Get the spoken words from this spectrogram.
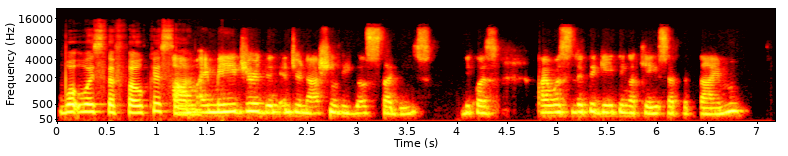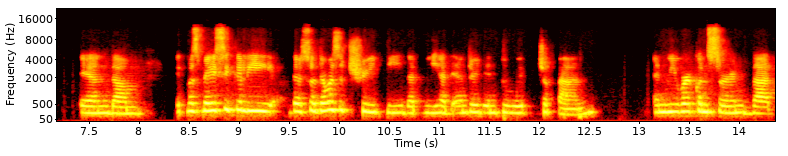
What was the focus on? Um, I majored in international legal studies because I was litigating a case at the time. And um, it was basically, there, so there was a treaty that we had entered into with Japan. And we were concerned that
